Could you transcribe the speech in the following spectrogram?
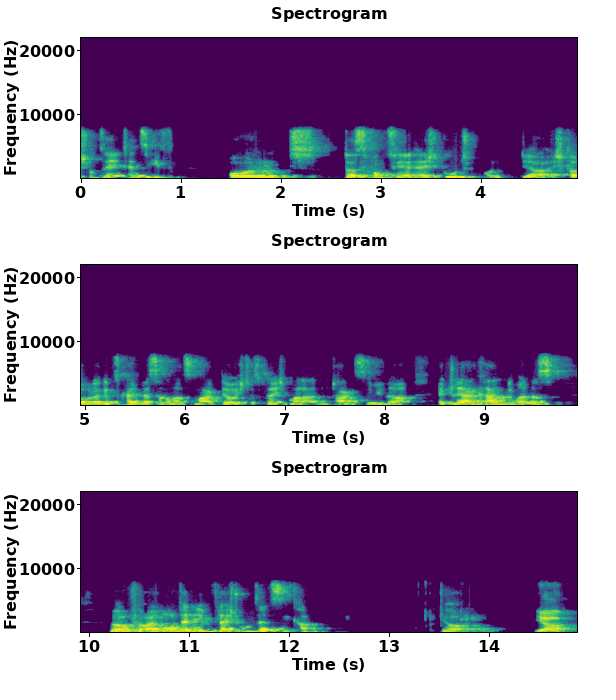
schon sehr intensiv und das funktioniert echt gut. Und ja, ich glaube, da gibt es keinen besseren als Marc, der euch das vielleicht mal an einem Tagesseminar erklären kann, wie man das für eure Unternehmen vielleicht umsetzen kann. Ja. Ja,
